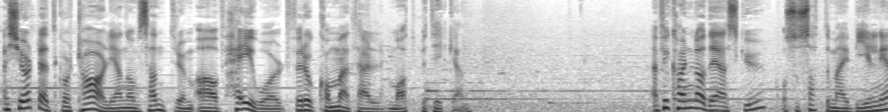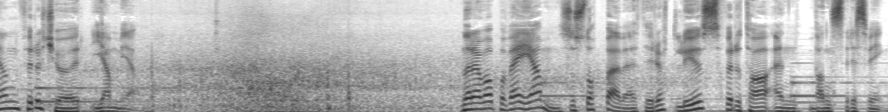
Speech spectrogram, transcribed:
Jeg kjørte et kvartal gjennom sentrum av Hayward for å komme til matbutikken. Jeg fikk handla det jeg skulle, og så satte jeg meg i bilen igjen for å kjøre hjem igjen. Når jeg var på vei hjem, så stoppa jeg ved et rødt lys for å ta en venstresving.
